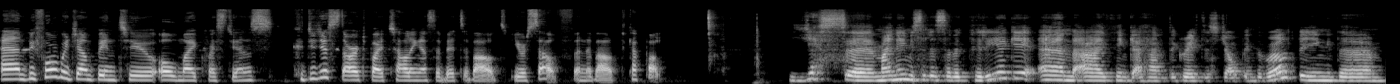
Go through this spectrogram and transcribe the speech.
And before we jump into all my questions, could you just start by telling us a bit about yourself and about Kappahl? Yes, uh, my name is Elisabeth Peregi, and I think I have the greatest job in the world being the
